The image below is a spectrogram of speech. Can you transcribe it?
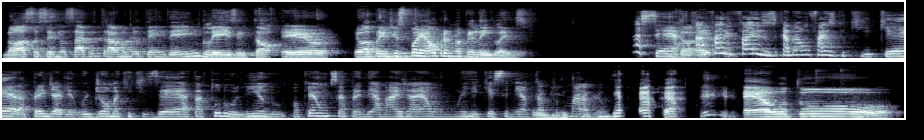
Nossa, vocês não sabem o trauma que eu tenho de inglês. Então, eu, eu aprendi espanhol para não aprender inglês. Tá certo. Então, ah, faz, faz, cada um faz o que quer, aprende o idioma que quiser, tá tudo lindo. Qualquer um que se aprender a mais já é um enriquecimento, tá tudo maravilhoso. é o do.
